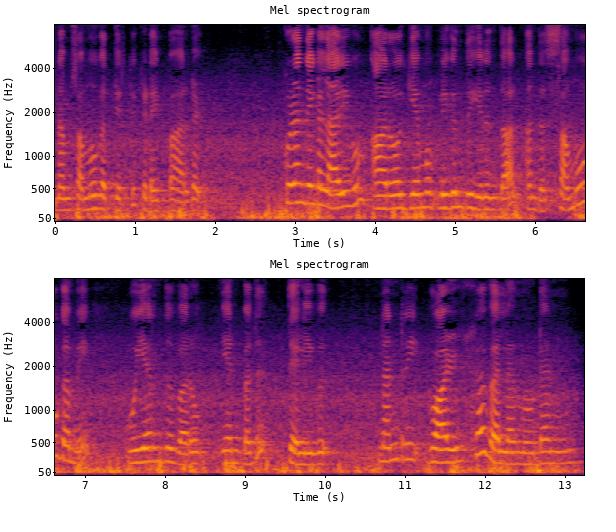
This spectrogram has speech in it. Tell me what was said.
நம் சமூகத்திற்கு கிடைப்பார்கள். குழந்தைகள் அறிவும் ஆரோக்கியமும் மிகுந்து இருந்தால் அந்த சமூகமே உயர்ந்து வரும் என்பது தெளிவு. நன்றி. வாழ்க வளமுடன்.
